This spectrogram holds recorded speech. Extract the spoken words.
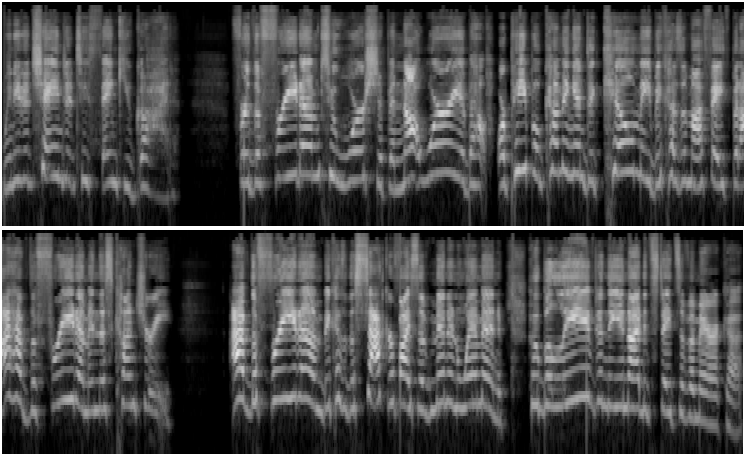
We need to change it to thank you, God, for the freedom to worship and not worry about or people coming in to kill me because of my faith, but I have the freedom in this country. I have the freedom because of the sacrifice of men and women who believed in the United States of America.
